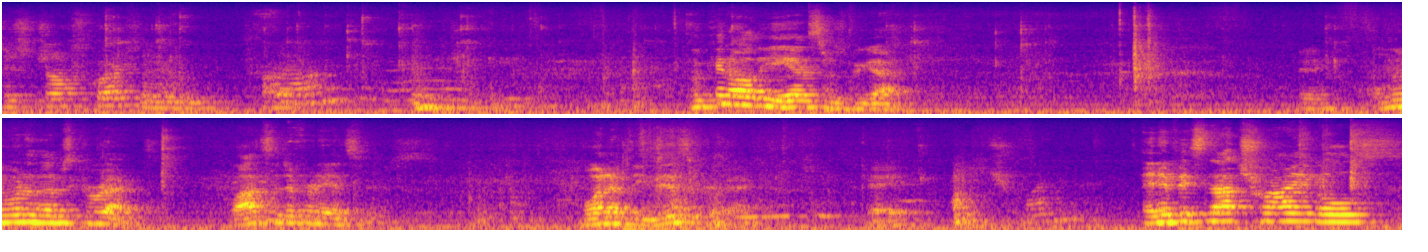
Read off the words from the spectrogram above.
Just draw squares and try. Look at all the answers we got. Okay, only one of them's correct. Lots of different answers. One of these is correct, okay? And if it's not triangles,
